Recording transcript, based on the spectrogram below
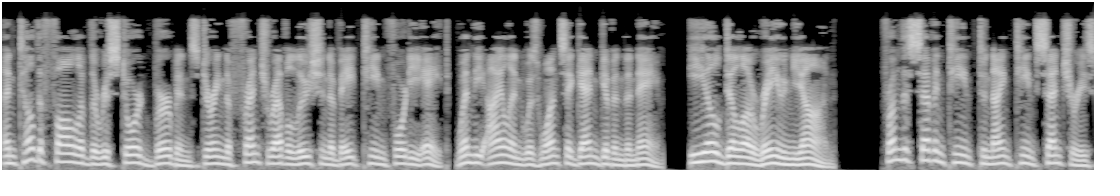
until the fall of the restored Bourbons during the French Revolution of 1848, when the island was once again given the name «Ile de la Réunion». From the 17th to 19th centuries,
